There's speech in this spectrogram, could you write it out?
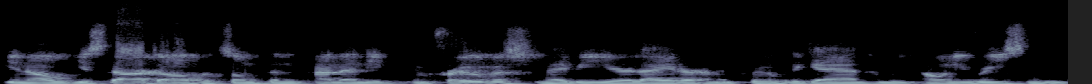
you know, you start off with something and then you improve it maybe a year later and improve it again. And we only recently,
